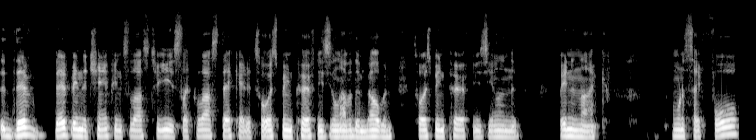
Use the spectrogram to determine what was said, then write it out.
they've they've been the champions the last two years. Like the last decade, it's always been Perth, New Zealand, other than Melbourne. It's always been Perth, New Zealand. They've been in like I want to say four,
